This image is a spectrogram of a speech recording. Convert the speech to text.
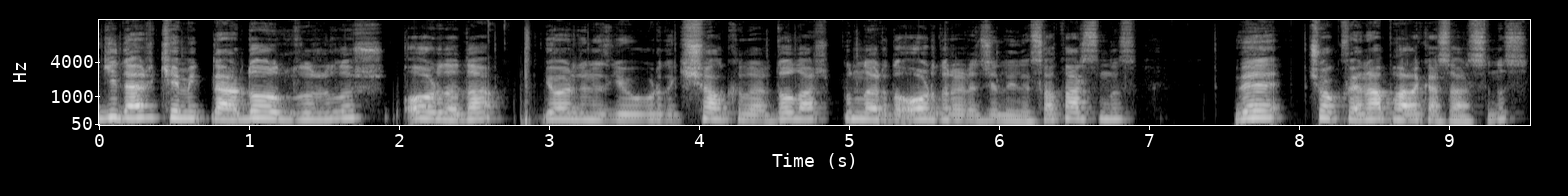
Gider kemikler doldurulur. Orada da gördüğünüz gibi buradaki şalkıları dolar. Bunları da order aracılığıyla satarsınız. Ve çok fena para kasarsınız.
